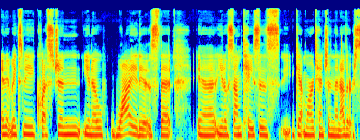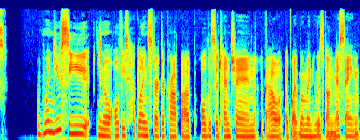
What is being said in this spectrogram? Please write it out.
And it makes me question, you know, why it is that, uh, you know, some cases get more attention than others. When you see, you know, all these headlines start to crop up, all this attention about a white woman who has gone missing,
